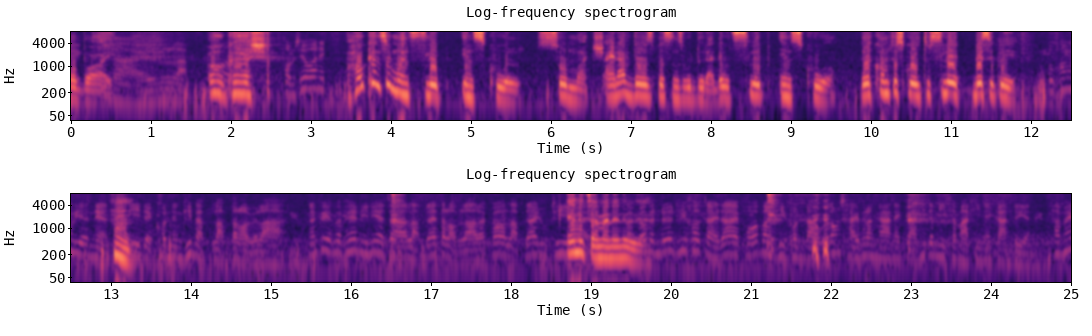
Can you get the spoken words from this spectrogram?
Oh boy เด็กสายหลับ Oh gosh. ผมเชื่อว่าใน How can someone sleep in school so much? I have those persons who do that. They would sleep in school. They come to school to sleep, basically. ทุกห้องเรียนเนี่ยอืจะมมีเด็กคนหนึ่งที่แบบหลับตลอดเวลา นักเรียนประเภทนี้เนี่ยจะหลับได้ตลอดเวลาแล้วก็หลับได้ทุกที่ Anytime and แต่ anywhere. ก็เป็นเรื่องที่เข้าใจได้ เพราะว่าบางทีคนเราก็ต้องใช้พลังงานในการที่จะมีสมาธิในการเรียนทำให้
